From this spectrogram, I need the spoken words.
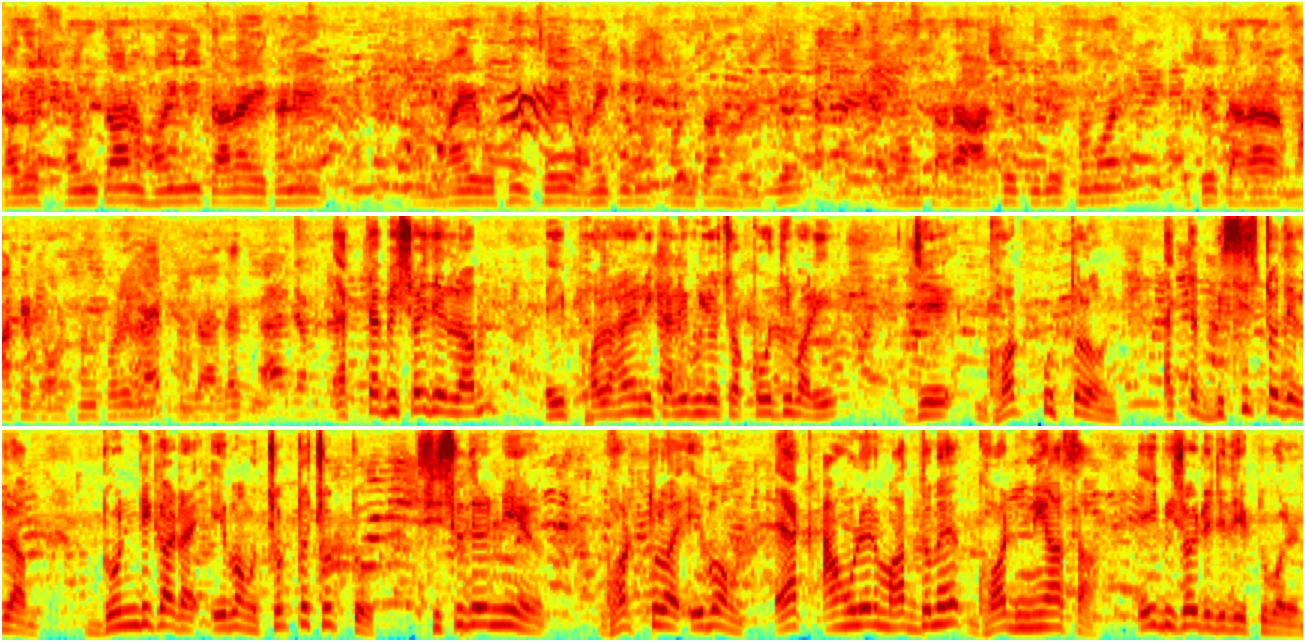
যাদের সন্তান হয়নি, তারা এখানে মায়ের ওষুধ খেয়ে অনেকেরই সন্তান হয়েছে এবং তারা আসে পুজোর সময়, এসে তারা মাকে দর্শন করে যায়, পূজা আদা দিয়ে। একটা বিষয় দেখলাম, এই ফলহারিণী কালী পুজো চক্রবর্তী বাড়ির যে ঘট উত্তোলন, একটা বিশিষ্ট দেখলাম ডন্ডি কাটা এবং ছোট্ট ছোট্ট শিশুদের নিয়ে ঘর তোলা এবং এক আঙুলের মাধ্যমে ঘর নিয়ে আসা। এই বিষয়টা যদি একটু বলেন।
